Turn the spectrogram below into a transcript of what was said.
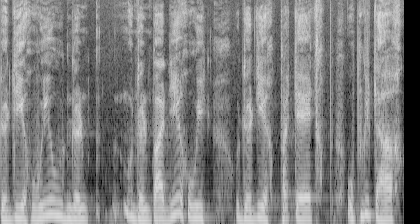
De dire oui ou de, ou de ne pas dire oui, ou de dire peut-être ou plus tard.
